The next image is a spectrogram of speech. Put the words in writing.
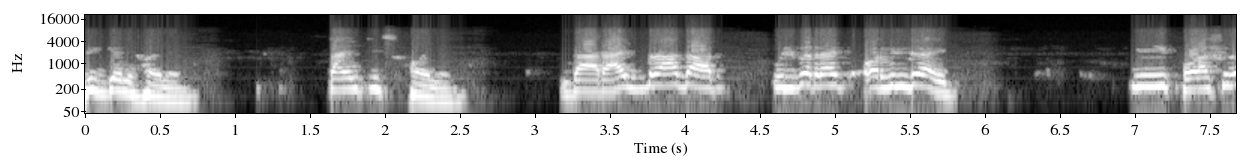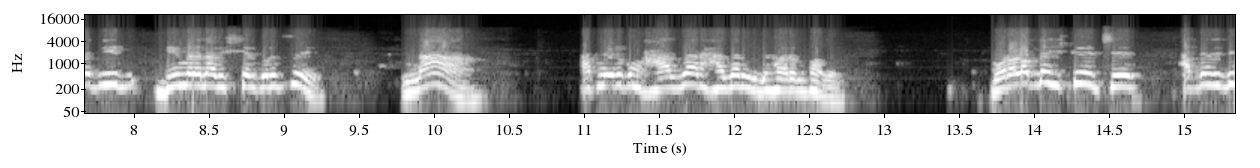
বিজ্ঞানী হয় নাই, সায়েন্টিস্ট হয় নাই। The Wright brother Wilbur Wright অরবিল রাইট কি পড়াশোনা দিয়ে বিমান আবিষ্কার করেছে? না। আপনি এরকম হাজার হাজার উদাহরণ পাবেন। মোরাল অফ দ্য হিস্ট্রি হচ্ছে, আপনি যদি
